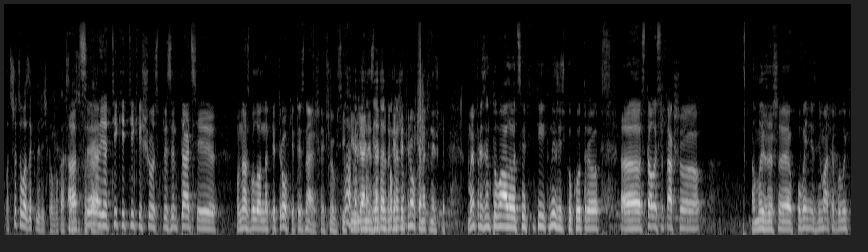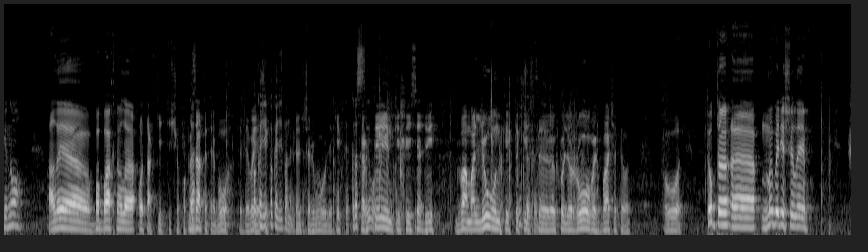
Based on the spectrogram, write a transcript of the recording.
От що це у вас за книжечка в руках? А це я тільки-тільки що з презентації. У нас було на Петровці, ти знаєш, якщо всі Да, київляни знають, що таке. Петровка на книжці. Ми презентували оцю книжечку, котра е, сталося так, що ми ж е, повинні знімати були кіно, але бабахнуло отак, тільки що показати треба. О, ти диви, Покажіть, які покажіть, пане Вікторе. червоні, які Ух ти, красиво. картинки, 62, два малюнки таких Нічого собі. е, кольорових, бачите. От. От. Тобто е, ми вирішили,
